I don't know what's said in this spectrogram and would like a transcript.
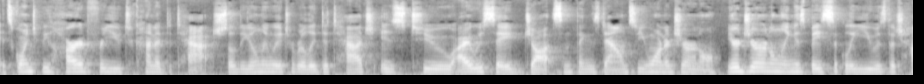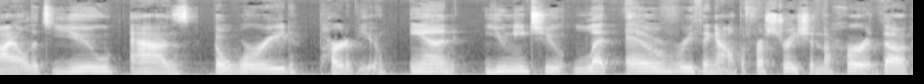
it's going to be hard for you to kind of detach. So, the only way to really detach is to, I always say, jot some things down. So, you want to journal. Your journaling is basically you as the child, it's you as the worried part of you. And you need to let everything out the frustration, the hurt, the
